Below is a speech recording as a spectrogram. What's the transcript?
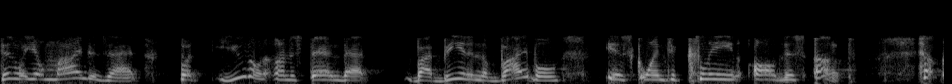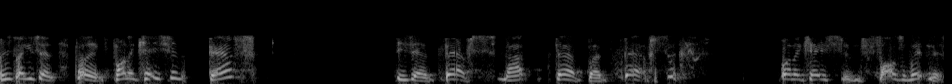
This is where your mind is at. But you don't understand that by being in the Bible, it's going to clean all this up. Hell, It's like you said, fornication, theft. He said thefts, not theft, but thefts. Fornication, false witness,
